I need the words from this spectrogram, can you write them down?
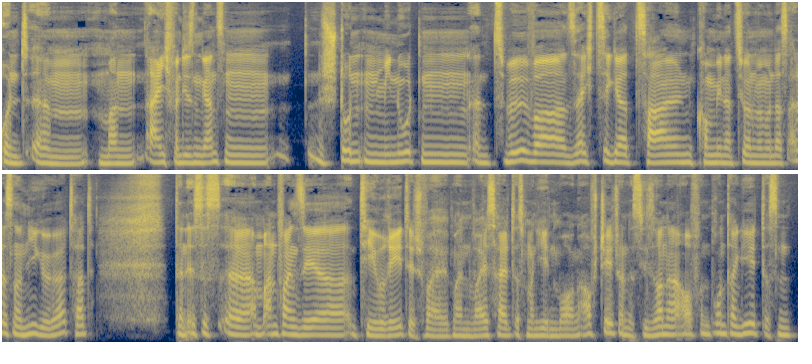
und ähm, man eigentlich von diesen ganzen Stunden, Minuten, Zwölfer, Sechziger Zahlen, Kombinationen, wenn man das alles noch nie gehört hat, dann ist es äh, am Anfang sehr theoretisch, weil man weiß halt, dass man jeden Morgen aufsteht und dass die Sonne auf und runter geht. Das sind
